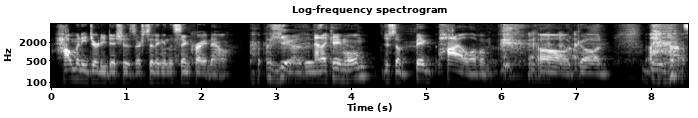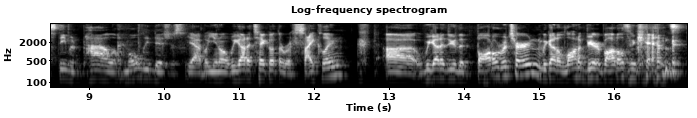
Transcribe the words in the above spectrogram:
"How many dirty dishes are sitting in the sink right now?" yeah, this And I came home, just a big pile of them. Oh God. big hot steaming pile of moldy dishes. Yeah, but you know, we got to take out the recycling. Uh, we got to do the bottle return. We got a lot of beer bottles and cans.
